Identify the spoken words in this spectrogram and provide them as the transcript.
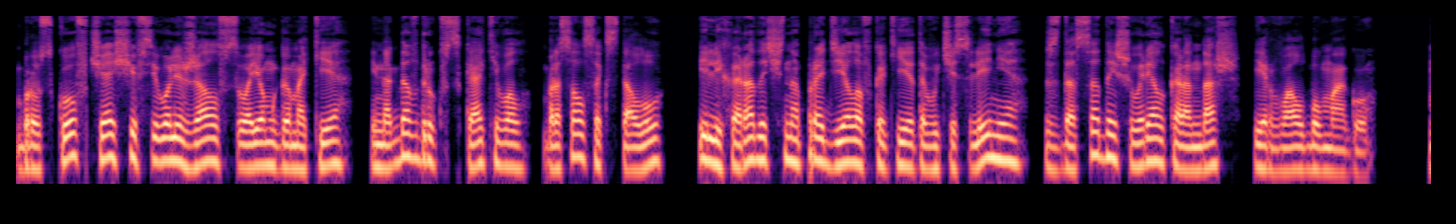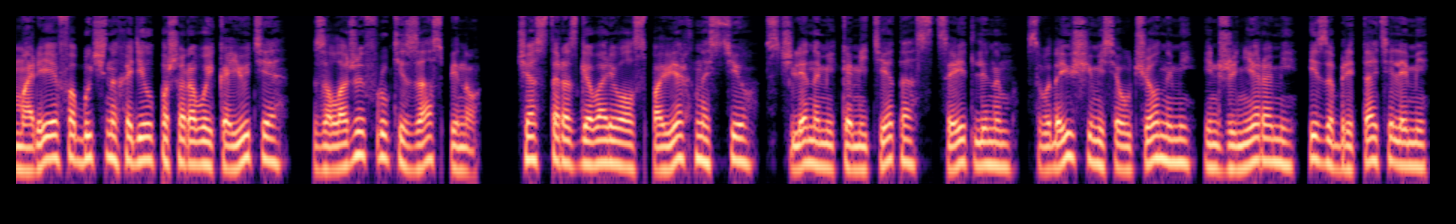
Брусков чаще всего лежал в своем гамаке, иногда вдруг вскакивал, бросался к столу и, лихорадочно проделав какие-то вычисления, с досадой швырял карандаш и рвал бумагу. Мареев обычно ходил по шаровой каюте, заложив руки за спину Часто разговаривал с поверхностью, с членами комитета, с Цейтлиным, с выдающимися учеными, инженерами, изобретателями,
